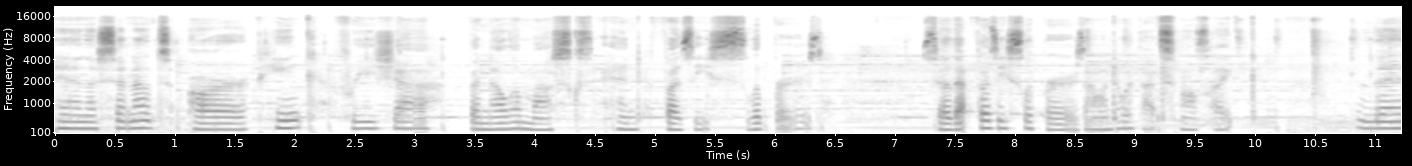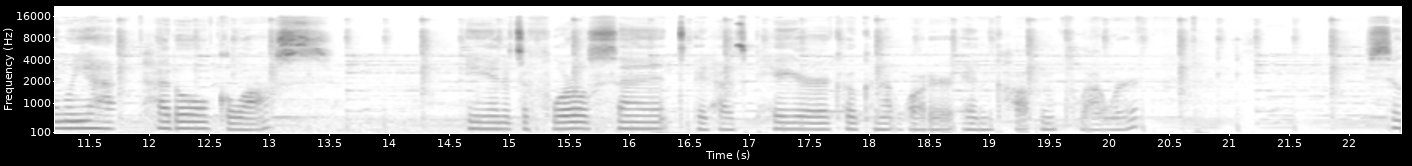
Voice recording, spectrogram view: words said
And the scent notes are pink, freesia, vanilla musks, and fuzzy slippers. So that fuzzy slippers, I wonder what that smells like. Then we have petal gloss. And it's a floral scent. It has pear, coconut water, and cotton flower. So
